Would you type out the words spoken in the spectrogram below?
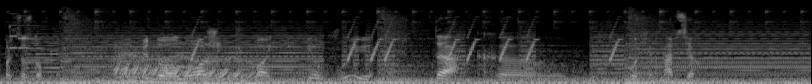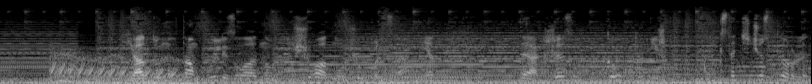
Щупальца сдохли. Бедоложи, какие вы. Так, э, похер, на всех. Я думал, там вылезло одно, еще одно щупальце, а нет. Так, жезл колтунишка. А, кстати, что сперли-то?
